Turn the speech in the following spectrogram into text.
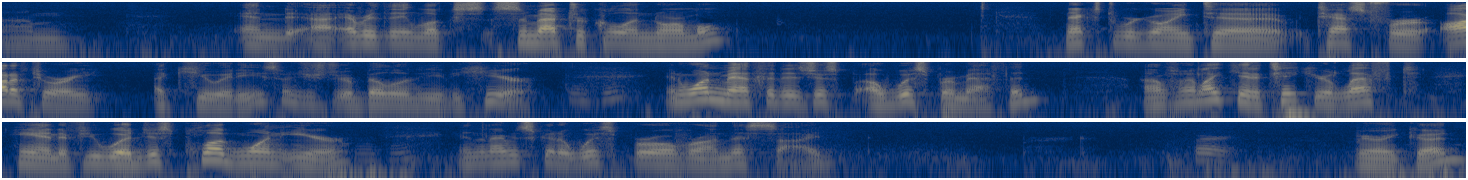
Um, and uh, everything looks symmetrical and normal. Next, we're going to test for auditory acuity, so just your ability to hear. Mm-hmm. And one method is just a whisper method. Um, so I'd like you to take your left hand, if you would, just plug one ear, mm-hmm. and then I'm just going to whisper over on this side. Bird. Bird. Very good.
